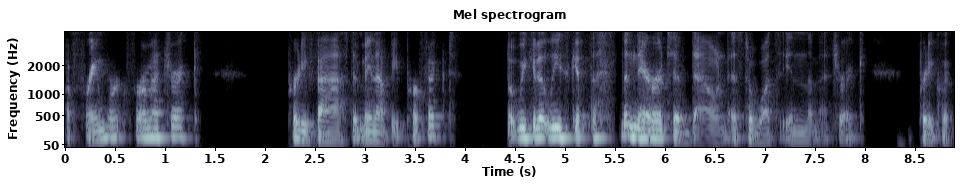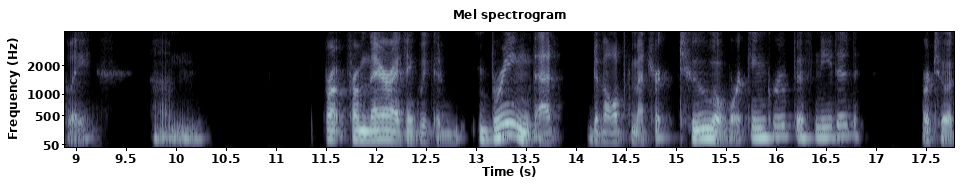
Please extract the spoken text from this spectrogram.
a framework for a metric pretty fast. It may not be perfect, but we could at least get the, the narrative down as to what's in the metric pretty quickly. Um, from, from there, I think we could bring that developed metric to a working group if needed, or to a,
